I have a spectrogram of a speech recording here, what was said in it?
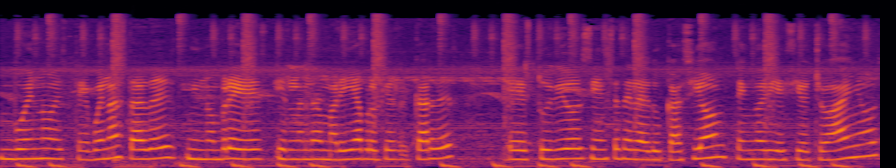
Bueno, este, buenas tardes. Mi nombre es Irlanda María Broque Ricardes. Estudio Ciencias de la Educación. Tengo 18 años.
